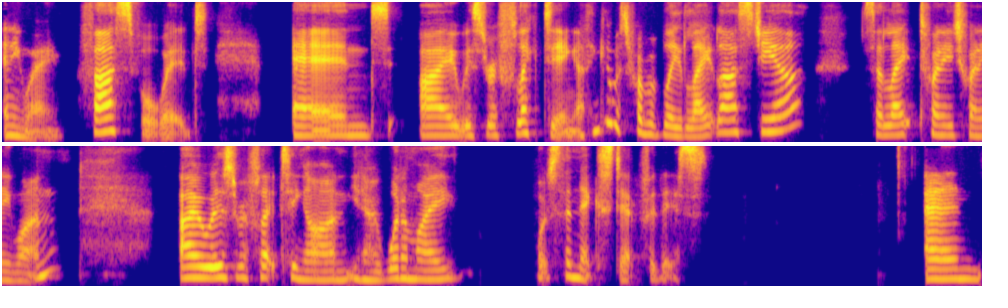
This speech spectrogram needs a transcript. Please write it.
Anyway, fast forward, and I was reflecting, I think it was probably late last year, so late 2021. I was reflecting on, you know, what am I, what's the next step for this? And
